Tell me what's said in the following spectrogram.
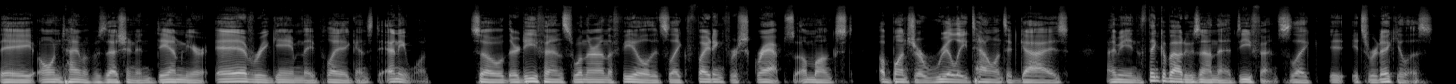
They own time of possession in damn near every game they play against anyone. So their defense, when they're on the field, it's like fighting for scraps amongst a bunch of really talented guys. I mean, think about who's on that defense. Like it, it's ridiculous.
